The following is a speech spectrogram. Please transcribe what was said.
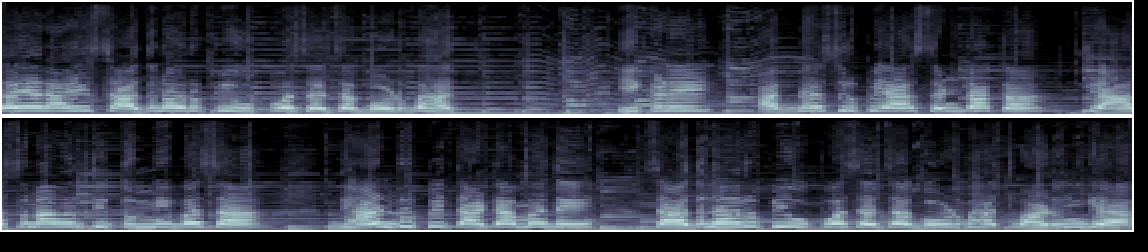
तयार आहे साधनारूपी उपवासाचा गोड भात. इकडे अभ्यासरूपी आसन टाका त्या आसनावरती तुम्ही बसा. ध्यानरूपी ताटामध्ये साधनारूपी उपवासाचा गोड भात वाढून घ्या.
